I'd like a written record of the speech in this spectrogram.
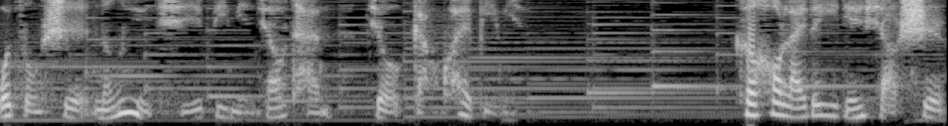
我总是能与其避免交谈，就赶快避免。可后来的一点小事，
